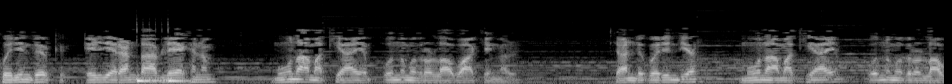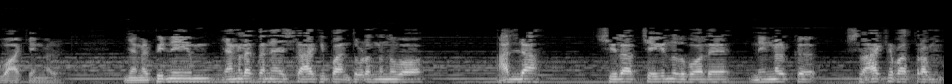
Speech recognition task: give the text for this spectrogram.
കൊരിന്തിർക്ക് എഴുതിയ രണ്ടാം ലേഖനം മൂന്നാം അധ്യായം ഒന്നു മുതലുള്ള വാക്യങ്ങൾ. രണ്ട് കൊരിന്തിയർ മൂന്നാം അധ്യായം ഒന്നു മുതലുള്ള വാക്യങ്ങൾ. ഞങ്ങൾ പിന്നെയും ഞങ്ങളെ തന്നെ ശ്ലാഘിപ്പാൻ തുടങ്ങുന്നുവോ? അല്ല ചിലർ ചെയ്യുന്നതുപോലെ നിങ്ങൾക്ക് ശ്ലാഘ്യപത്രം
